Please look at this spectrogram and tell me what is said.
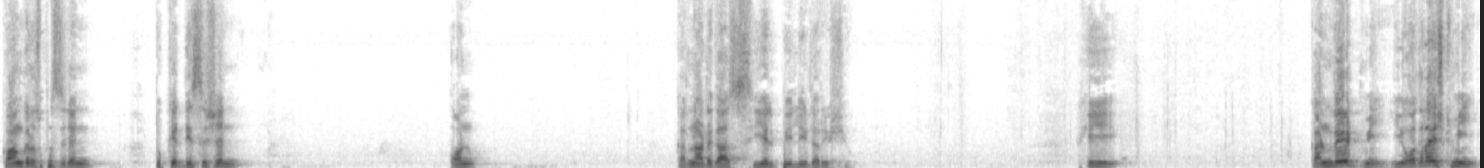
Congress President took a decision on Karnataka's CLP leader issue. He conveyed me, he authorized me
